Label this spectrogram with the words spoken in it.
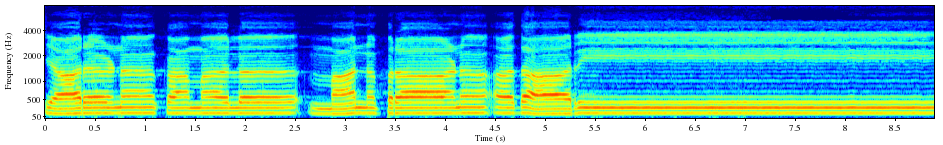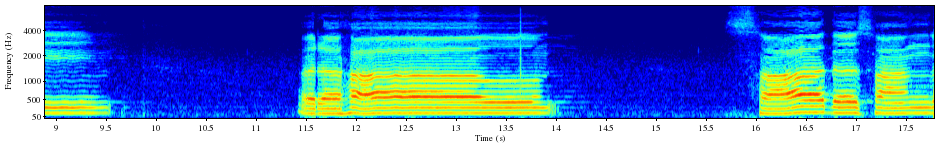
ਚਰਨ ਕਮਲ ਮਨ ਪ੍ਰਾਣ ਆਧਾਰੀ ਰਹਾਉ ਸਾਧ ਸੰਗ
